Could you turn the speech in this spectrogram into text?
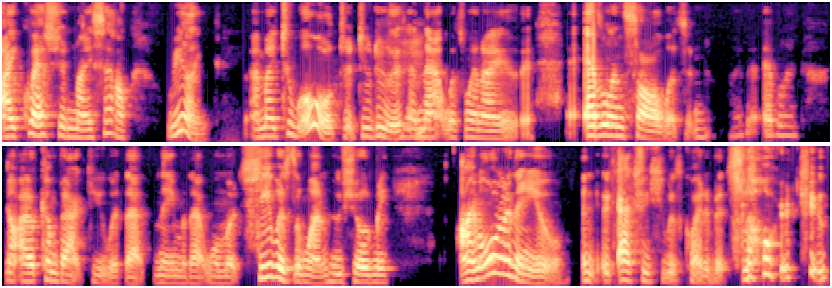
I questioned myself really, am I too old to, to do this? Mhm. And that was when I, Evelyn Saul was it? Was it Evelyn? No, I'll come back to you with that name of that woman. She was the one who showed me I'm older than you. And it, actually, she was quite a bit slower too,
